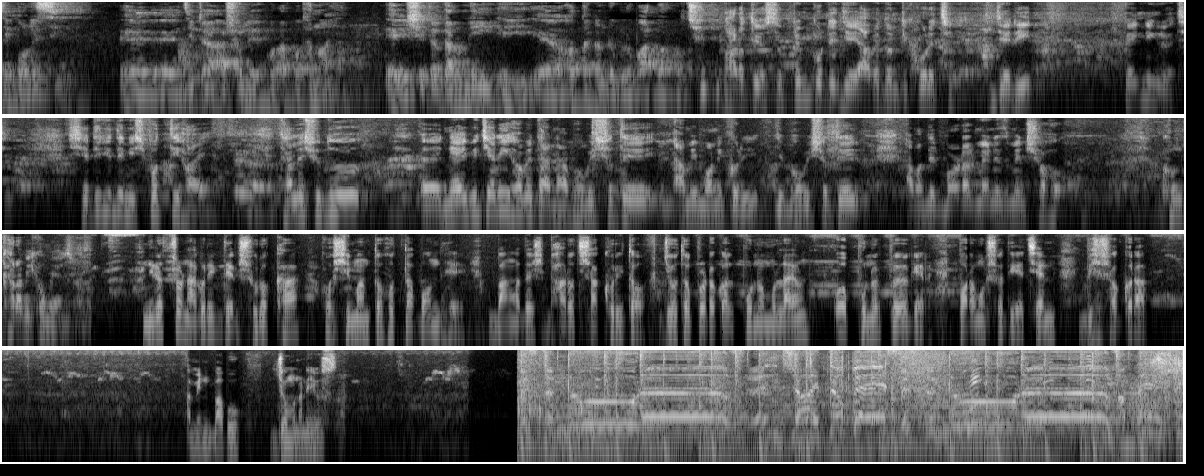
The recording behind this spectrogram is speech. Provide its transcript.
যে পলিসি যেটা আসলে করার কথা নয়। সেটার কারণেই এই হত্যাকাণ্ডগুলো বারবার হচ্ছে। ভারতীয় সুপ্রিম কোর্টে যে আবেদনটি করেছে, যে রিট পেন্ডিং রয়েছে, সেটি যদি নিষ্পত্তি হয়, তাহলে শুধু ন্যায় বিচারই হবে তা না, ভবিষ্যতে আমি মনে করি যে ভবিষ্যতে আমাদের বর্ডার ম্যানেজমেন্ট সহ খুন খারাপই কমে আসবে। নিরস্ত্র নাগরিকদের সুরক্ষা ও সীমান্ত হত্যা বন্ধে বাংলাদেশ ভারত স্বাক্ষরিত যৌথ প্রোটোকল পুনর্মূল্যায়ন ও পুনর্প্রয়োগের পরামর্শ দিয়েছেন বিশেষজ্ঞরা Amin Babu, Jamuna news enjoy the best. Mr. Amazing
